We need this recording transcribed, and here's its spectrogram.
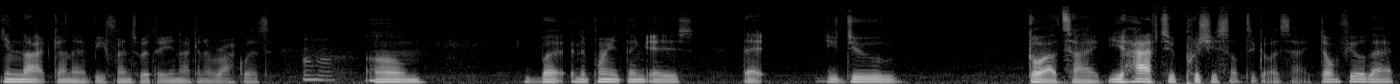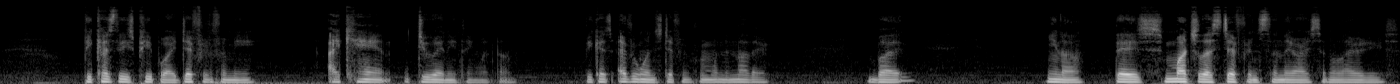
you're not going to be friends with or you're not going to rock with. Mm-hmm. Um, but an important thing is that you do go outside. You have to push yourself to go outside. Don't feel that because these people are different from me, I can't do anything with them. Because everyone's different from one another. But, you know, there's much less difference than there are similarities.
